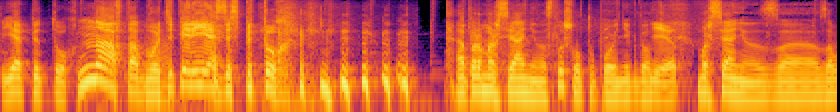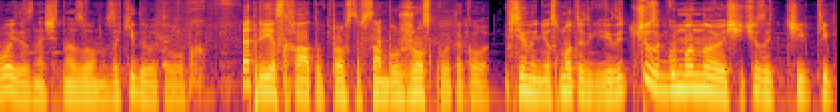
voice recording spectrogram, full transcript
Я петух. На в табло, теперь я здесь петух. А про марсианина слышал тупой анекдот? Нет. Марсианина за заводят, значит, на зону, закидывают его в пресс-хату просто в самую жесткую такого. Все на него смотрят, такие, что за гуманоище, что за чип тип.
